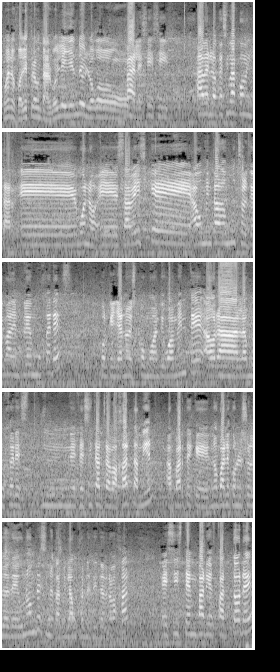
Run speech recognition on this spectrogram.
bueno, podéis preguntar, voy leyendo y luego. Vale, sí, sí. A ver, lo que os iba a comentar. Eh, bueno, eh, sabéis que ha aumentado mucho el tema de empleo en mujeres porque ya no es como antiguamente. Ahora las mujeres mm, necesitan trabajar también, aparte que no vale con el sueldo de un hombre, sino también la mujer necesita trabajar. Existen varios factores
